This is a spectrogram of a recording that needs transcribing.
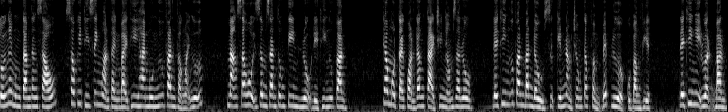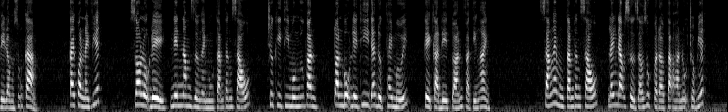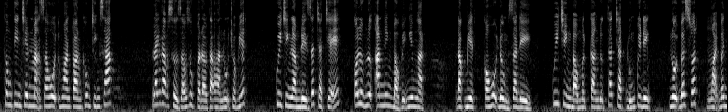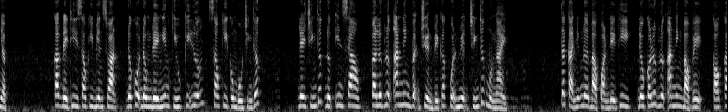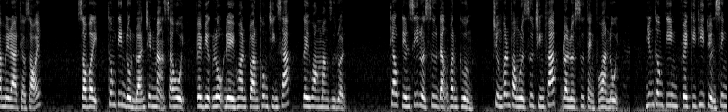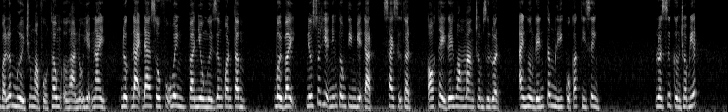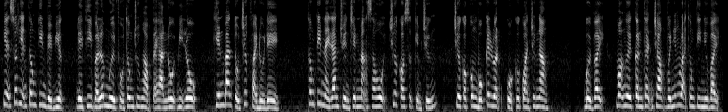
Tối ngày 8 tháng 6, sau khi thí sinh hoàn thành bài thi hai môn ngữ văn và ngoại ngữ, mạng xã hội dâm gian thông tin lộ đề thi ngữ văn. Theo một tài khoản đăng tải trên nhóm Zalo, đề thi ngữ văn ban đầu dự kiến nằm trong tác phẩm Bếp lửa của Bằng Việt. Đề thi nghị luận bàn về lòng dũng cảm. Tài khoản này viết, do lộ đề nên 5 giờ ngày 8 tháng 6, trước khi thi môn ngữ văn, toàn bộ đề thi đã được thay mới, kể cả đề toán và tiếng Anh. Sáng ngày 8 tháng 6, lãnh đạo Sở Giáo dục và Đào tạo Hà Nội cho biết, thông tin trên mạng xã hội hoàn toàn không chính xác. Lãnh đạo Sở Giáo dục và Đào tạo Hà Nội cho biết, quy trình làm đề rất chặt chẽ, có lực lượng an ninh bảo vệ nghiêm ngặt. Đặc biệt, có hội đồng ra đề, quy trình bảo mật càng được thắt chặt đúng quy định, nội bất xuất, ngoại bất nhập. Các đề thi sau khi biên soạn được hội đồng đề nghiên cứu kỹ lưỡng sau khi công bố chính thức. Đề chính thức được in sao và lực lượng an ninh vận chuyển về các quận huyện chính thức một ngày. Tất cả những nơi bảo quản đề thi đều có lực lượng an ninh bảo vệ, có camera theo dõi. Do vậy, thông tin đồn đoán trên mạng xã hội về việc lộ đề hoàn toàn không chính xác, gây hoang mang dư luận. Theo tiến sĩ luật sư Đặng Văn Cường, trưởng văn phòng luật sư chính pháp đoàn luật sư thành phố Hà Nội, những thông tin về kỳ thi tuyển sinh vào lớp 10 trung học phổ thông ở Hà Nội hiện nay được đại đa số phụ huynh và nhiều người dân quan tâm. Bởi vậy, nếu xuất hiện những thông tin bịa đặt, sai sự thật, có thể gây hoang mang trong dư luận, ảnh hưởng đến tâm lý của các thí sinh. Luật sư Cường cho biết, hiện xuất hiện thông tin về việc đề thi vào lớp 10 phổ thông trung học tại Hà Nội bị lộ, khiến ban tổ chức phải đổi đề. Thông tin này lan truyền trên mạng xã hội chưa có sự kiểm chứng, chưa có công bố kết luận của cơ quan chức năng. Bởi vậy, mọi người cần thận trọng với những loại thông tin như vậy.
